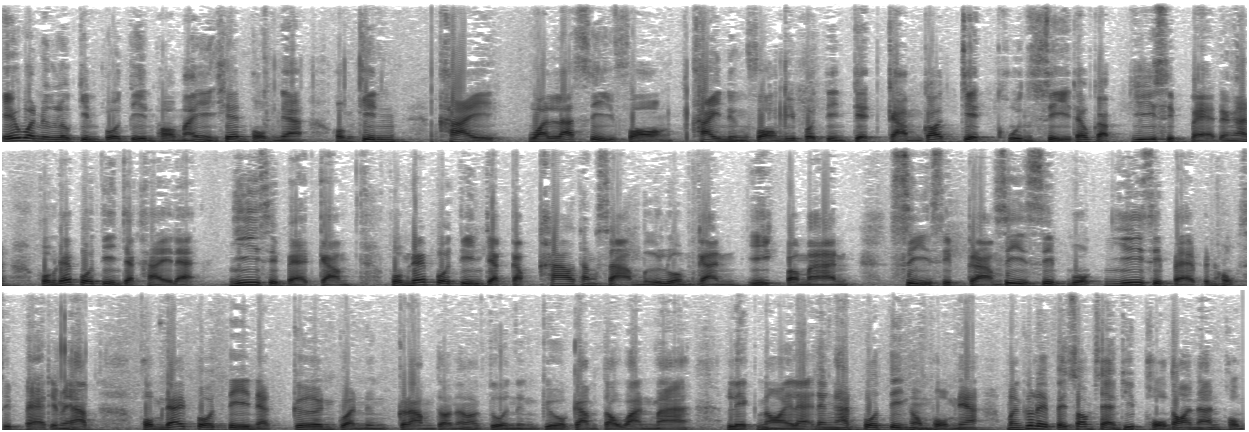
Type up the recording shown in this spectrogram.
เอ๊ะวันหนึ่งเรากินโปรตีนพอไหมอย่างเช่นผมเนี่ยผมกินไข่วันละ 4 ฟอง ไข่ 1 ฟองมีโปรตีน 7 กรัม ก็7คูณ4เท่ากับ 28 ดังนั้น ผมได้โปรตีนจากไข่และ 28 กรัม ผมได้โปรตีนจากกับข้าวทั้ง 3 มื้อรวมกันอีกประมาณ 40 กรัม 40 บวก 28 เป็น 68 เห็นไหมครับ ผมได้โปรตีนเนี่ยเกินกว่า 1 กรัม ต่อน้ำหนักตัว 1 กิโลกรัมต่อวันมาเล็กน้อยและดังนั้นโปรตีนของผมเนี่ยมันก็เลยไปซ่อมแซมที่ผม ตอนนั้นผม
